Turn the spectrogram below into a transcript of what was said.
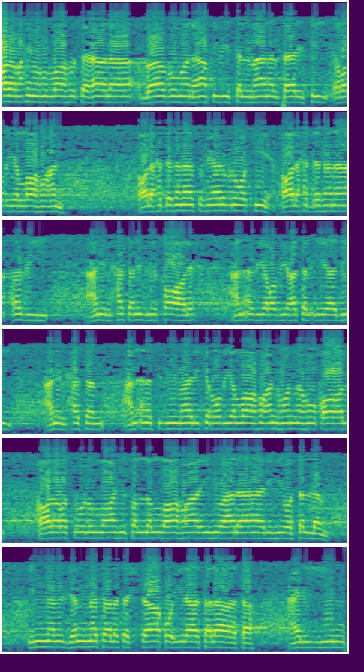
قال رحمه الله تعالى باب مناقب سلمان الفارسي رضي الله عنه. قال حدثنا سفيان بن وكيع قال حدثنا أبي عن الحسن بن صالح عن أبي ربيعة الإيادي عن الحسن عن أنس بن مالك رضي الله عنه أنه قال قال رسول الله صلى الله عليه وعلى آله وسلم إن الجنة لتشتاق إلى ثلاثة علي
